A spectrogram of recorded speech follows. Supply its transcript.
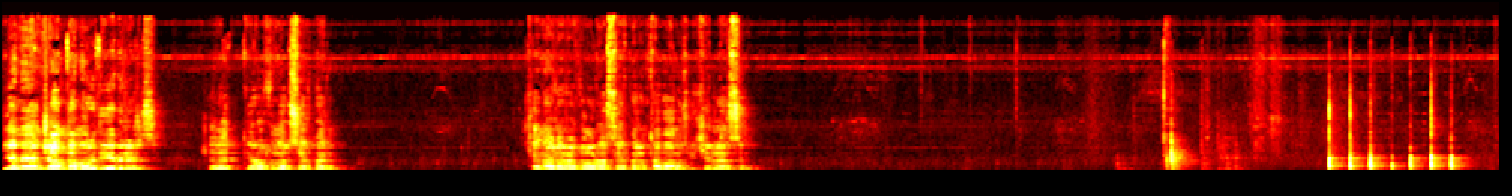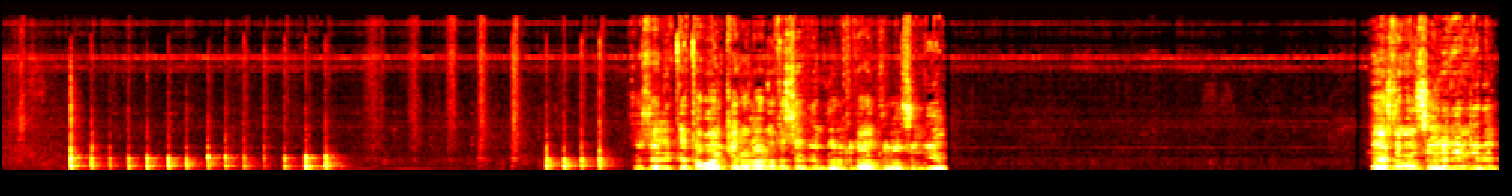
Yemeğin can damarı diyebiliriz. Şöyle dereotunu da bir serpelim. Kenarlara doğru da serpelim. Tabağımız bir kirlensin. Özellikle tabağın kenarlarına da serpiyorum. Görüntü daha güzel olsun diye. Her zaman söylediğim gibi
